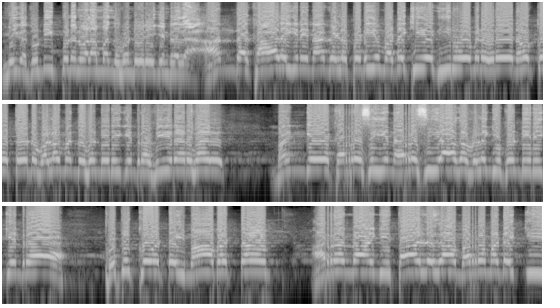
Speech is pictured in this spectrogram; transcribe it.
மிக துடிப்புடன் வளம் வந்து கொண்டிருக்கின்றது. அந்த காளையினை நாங்கள் எப்படியும் அடக்கிய தீர்வோம் என ஒரே நோக்கத்தோடு வலம் வந்து கொண்டிருக்கின்ற வீரர்கள் மங்கே கரசியின் அரசியாக விளங்கி கொண்டிருக்கின்ற புதுக்கோட்டை மாவட்டம் அறந்தாங்கி தாலுகா மரமடக்கி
